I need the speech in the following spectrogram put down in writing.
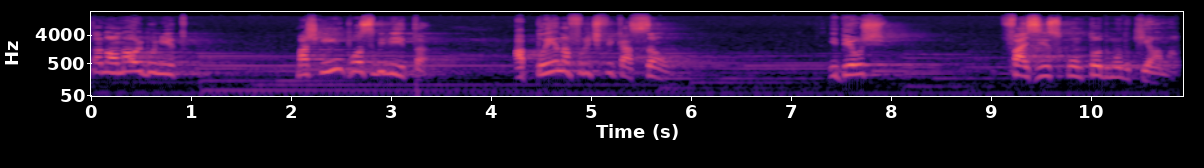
está normal e bonito, mas que impossibilita a plena frutificação. E Deus faz isso com todo mundo que ama.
